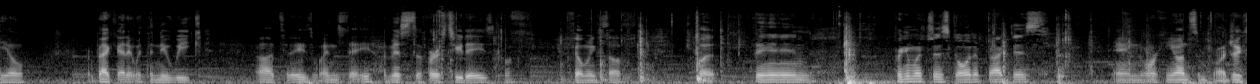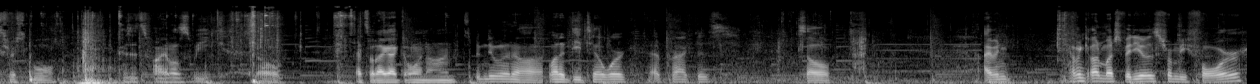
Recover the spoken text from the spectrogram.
Yo, we're back at it with a new week. Uh, today's Wednesday. I missed the first two days of filming stuff, but been pretty much just going to practice and working on some projects for school because it's finals week. So that's what I got going on. Been doing uh, a lot of detail work at practice. So I haven't haven't gotten much videos from before,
